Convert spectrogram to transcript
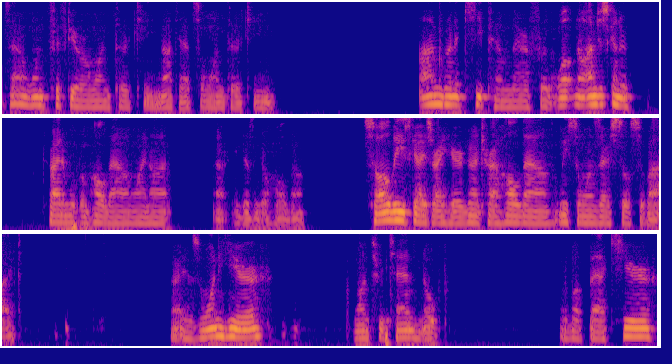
Is that a 150 or a 113? Okay, that's a 113. I'm going to keep him there for the, well, no, I'm just going to try to move him hull down. Why not? All right, he doesn't go hull down. So all these guys right here are going to try to hull down, at least the ones that are still survived. All right, there's one here. One through 10. Nope. What about back here?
